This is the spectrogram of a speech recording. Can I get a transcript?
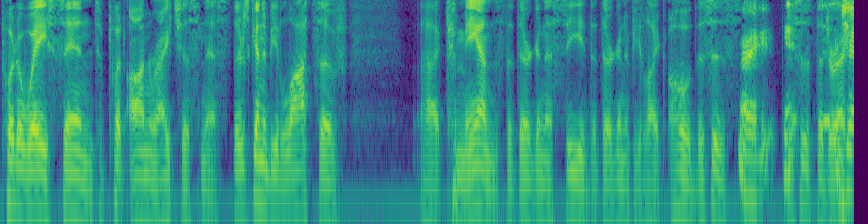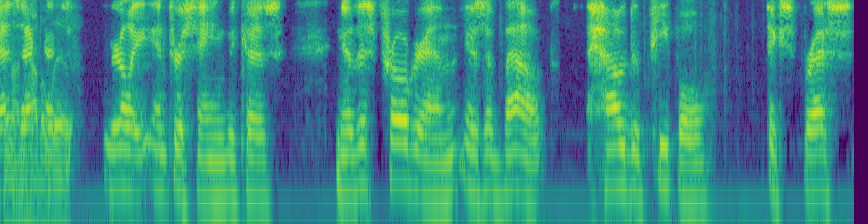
put away sin, to put on righteousness. There's going to be lots of uh, commands that they're going to see that they're going to be like, oh, this is right. this is the direction on how to live. Really interesting because you know this program is about how do people express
